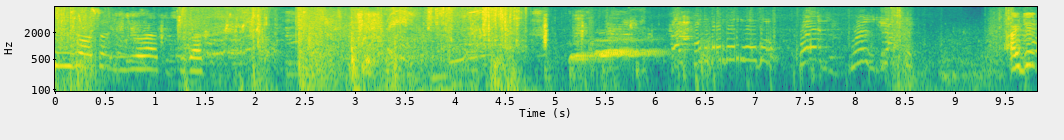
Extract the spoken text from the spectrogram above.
You got something, you your this, you got this. I did.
